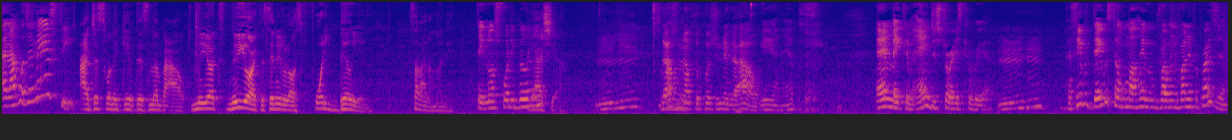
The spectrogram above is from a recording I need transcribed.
and I wasn't nasty. I just want to give this number out. New York, New York, the city lost forty billion. That's a lot of money They lost forty billion. last year. Mm-hmm. That's enough to push a nigga out. Yeah, yeah. And make him and destroy his career. Mm-hmm. Cause he was, they was talking about him running, running for president.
